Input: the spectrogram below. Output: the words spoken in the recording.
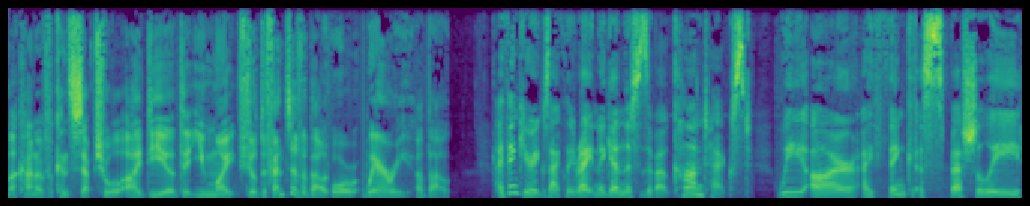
a kind of a conceptual idea that you might feel defensive about or wary about. I think you're exactly right. And again, this is about context. We are, I think, especially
